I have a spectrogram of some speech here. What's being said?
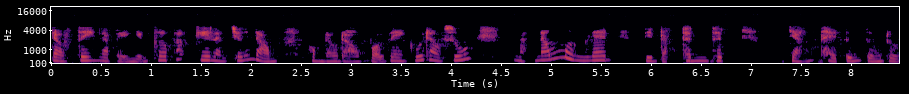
Đầu tiên là bị những cơ bắp kia làm chấn động, hùng đầu Đậu vội vàng cúi đầu xuống, mặt nóng mừng lên, tim đập thình thịch. Chẳng thể tưởng tượng được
